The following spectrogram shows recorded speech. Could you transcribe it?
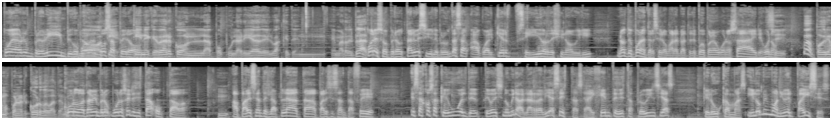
puede haber un preolímpico, puede haber cosas, pero. Tiene que ver con la popularidad del básquet en, Mar del Plata. Por eso, pero tal vez si le preguntás a, cualquier seguidor de Ginobili, no te pone tercero Mar del Plata, te puede poner Buenos Aires, bueno. Bueno, podríamos poner Córdoba también. Córdoba también, pero Buenos Aires está octava. Mm. Aparece antes La Plata, aparece Santa Fe. esas cosas que Google te, te va diciendo, mira, la realidad es esta, o sea, hay gente de estas provincias que lo buscan más. Y lo mismo a nivel países.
